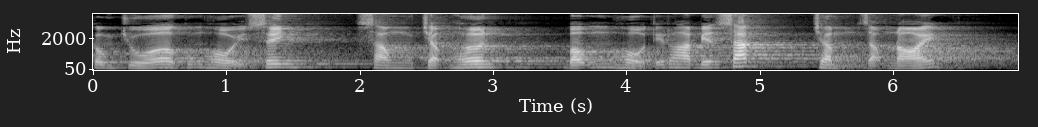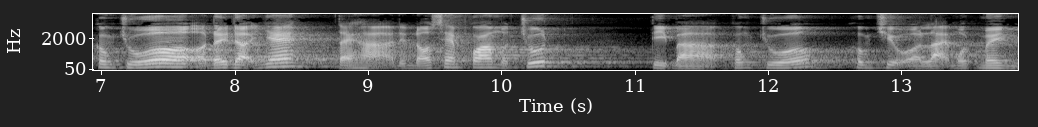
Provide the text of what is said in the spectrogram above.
Công chúa cũng hồi sinh Xong chậm hơn. Bỗng hổ thiết hoa biến sắc, trầm giọng nói, Công chúa ở đây đợi nhé, Tại hạ đến đó xem qua một chút. Tỷ bà công chúa không chịu ở lại một mình.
